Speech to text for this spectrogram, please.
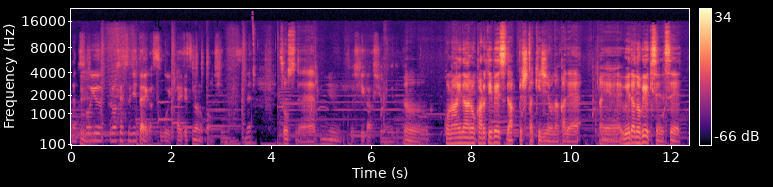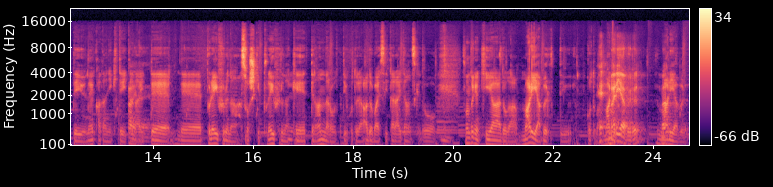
なんかそういうプロセス自体がすごい大切なのかもしれないですね。そうっすね。うん、組織学習の上で。うん。この間、あの、カルティベースでアップした記事の中で、えー上田信之先生っていうね、方に来ていただいて、で、プレイフルな組織、プレイフルな経営ってなんだろうっていうことでアドバイスいただいたんですけど、その時のキーワードがマリアブルっていう言葉。え、マリアブル？マリアブル。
